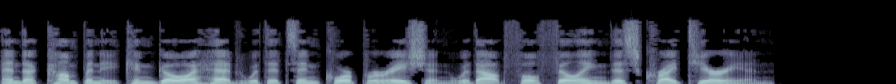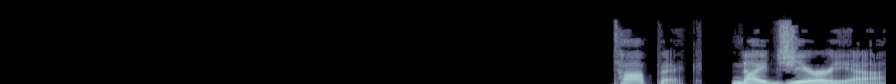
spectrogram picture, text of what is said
and a company can go ahead with its incorporation without fulfilling this criterion. Nigeria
